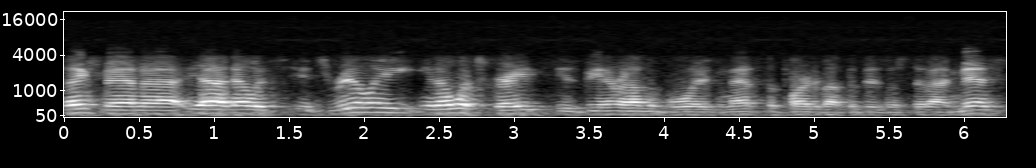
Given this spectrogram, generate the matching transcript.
Thanks, man. Uh, yeah, no, it's it's really you know what's great is being around the boys, and that's the part about the business that I missed.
